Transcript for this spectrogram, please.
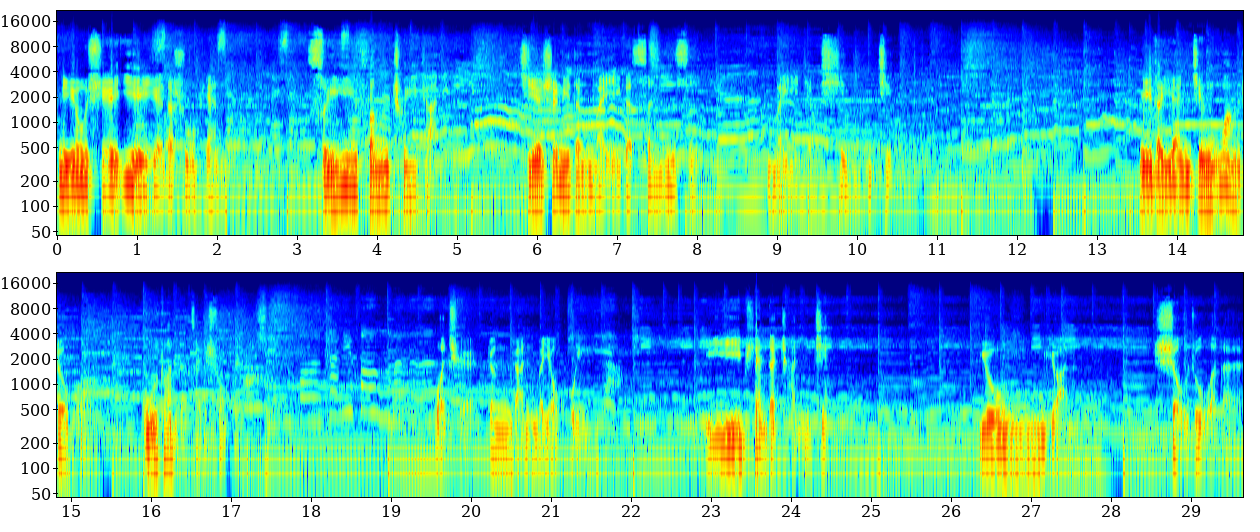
你又学夜夜的书篇，随风吹展，揭示你的每一个森思，每一条心境。你的眼睛望着我，不断的在说话，我却仍然没有回答，一片的沉静，永远守住我的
